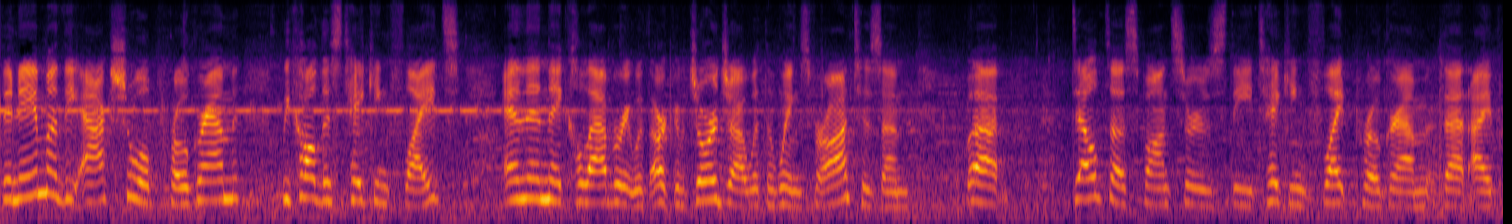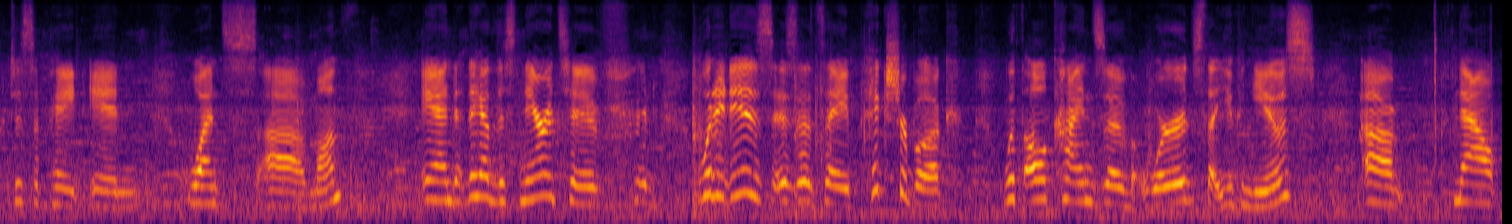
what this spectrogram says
the name of the actual program, we call this Taking Flight, and then they collaborate with ARC of Georgia with the Wings for Autism. But Delta sponsors the Taking Flight program that I participate in once a month. And they have this narrative. What it is, is it's a picture book with all kinds of words that you can use. Um, now,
